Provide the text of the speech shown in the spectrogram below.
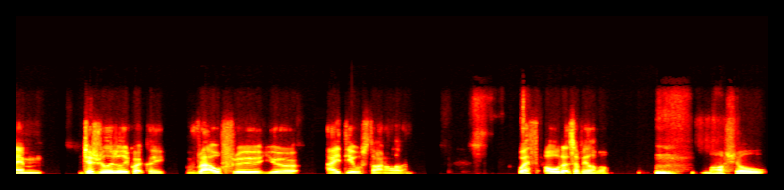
um, just really, really quickly, rattle through your ideal starting eleven with all that's available. Marshall,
